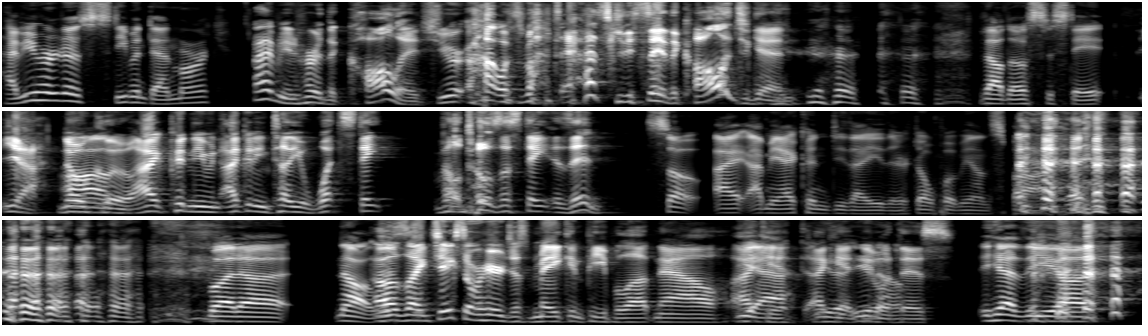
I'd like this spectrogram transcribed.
have you heard of Stephen Denmark? I haven't even heard the college. You're. I was about to ask you to say the college again. Valdosta State. Yeah, no Um, clue. I couldn't even. I couldn't even tell you what state Valdosta State is in. So I, I mean, I couldn't do that either. Don't put me on the spot. but uh, no, I was like, Jake's over here just making people up now. I Yeah, can't. I can't you deal know. with this. Yeah, the uh,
